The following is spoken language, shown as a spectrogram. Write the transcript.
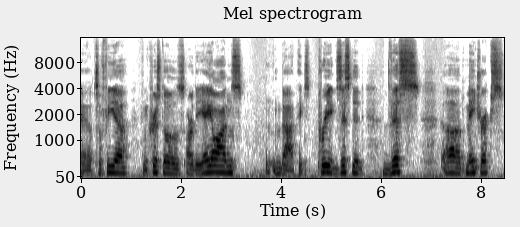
Uh, Sophia and Christos are the aeons that ex- pre existed this uh, matrix.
